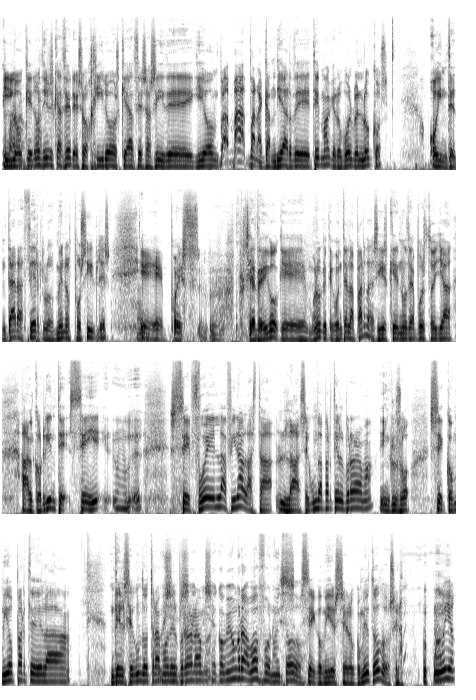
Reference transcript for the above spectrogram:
Lo que no tienes que hacer, esos giros que haces así de guion pa, pa, para cambiar de tema, que nos vuelven locos, o intentar hacer los menos posibles, Ah. eh, pues, pues ya te digo que bueno que te cuente la parda, si es que no te ha puesto ya al corriente. Se, se fue la final hasta la segunda parte del programa, incluso se comió parte de la del segundo tramo Uy, del se- programa. Se, comió un grabófono y todo. Se comió, se lo comió todo, se lo comió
